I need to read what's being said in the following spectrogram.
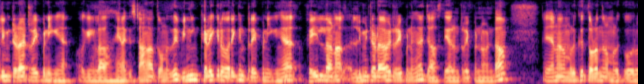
லிமிட்டடாக ட்ரை பண்ணிக்கோங்க. ஓகேங்களா? எனக்கு ஸ்ட்ராங்காக தோணுது. வின்னிங் கிடைக்கிற வரைக்கும் ட்ரை பண்ணிக்கோங்க. ஃபெயில் ஆனால் லிமிட்டடாகவே ட்ரை பண்ணுங்கள் ஜாஸ்தி யாரும் ட்ரை பண்ண வேண்டாம். ஏன்னா நம்மளுக்கு தொடர்ந்து நம்மளுக்கு ஒரு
